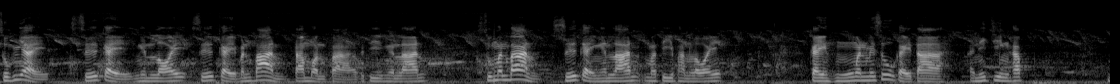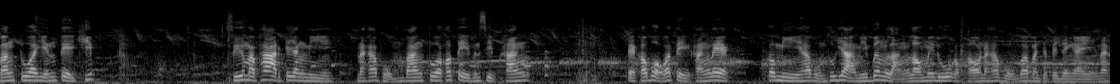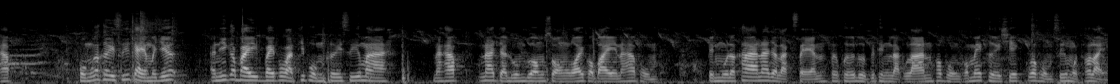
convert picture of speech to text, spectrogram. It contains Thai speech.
ซุ้มใหญ่ ซื้อไก่เงินร้อย ซื้อไก่บ้านๆตามบ่อนป่าไปตีเงินล้าน ซุ้มบ้านๆซื้อไก่เงินล้านมาตีพันร้อยไก่หูมันไม่สู้ไก่ตา อันนี้จริงครับ บางตัวเห็นเตะคลิป ซื้อมาพลาดก็ยังมีนะครับผมบางตัวเขาเตะเป็นสิบครั้ง แต่เขาบอกว่าเตะครั้งแรกก็มีครับผมทุกอย่างมีเบื้องหลังเราไม่รู้กับเขานะครับผมว่ามันจะเป็นยังไงนะครับ ผมก็เคยซื้อไก่มาเยอะ อันนี้ก็ใบใบประวัติที่ผมเคยซื้อมานะครับ น่าจะรวมๆ200 กว่าใบนะครับผม เป็นมูลค่าน่าจะหลักแสนเพอๆหลุดไปถึงหลักล้านเพราะผมก็ไม่เคยเช็คว่าผมซื้อหมดเท่าไหร่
